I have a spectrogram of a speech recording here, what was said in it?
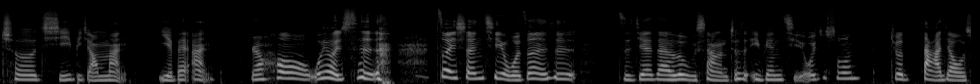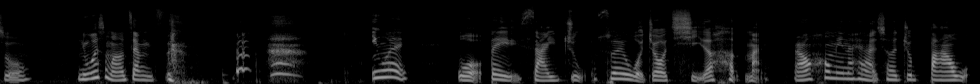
车骑比较慢也被按，然后我有一次 最生气，我真的是直接在路上就是一边骑，我就说就大叫说：“你为什么要这样子？” 因为。我被塞住，所以我就骑得很慢，然后后面那台车就扒我，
